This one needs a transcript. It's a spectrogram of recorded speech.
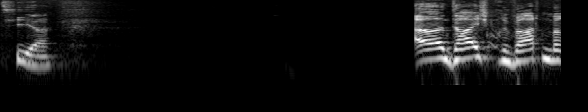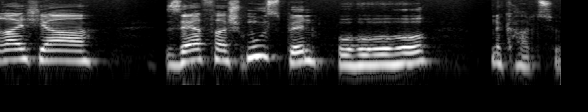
Tier. Äh, da ich im privaten Bereich ja sehr verschmust bin, hohoho, eine Katze.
